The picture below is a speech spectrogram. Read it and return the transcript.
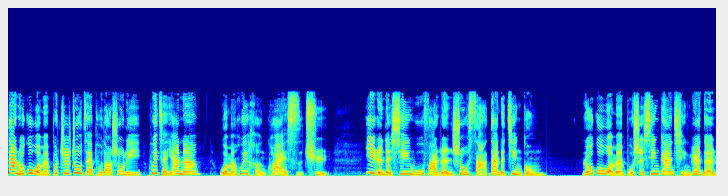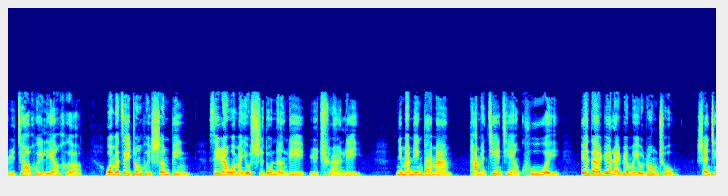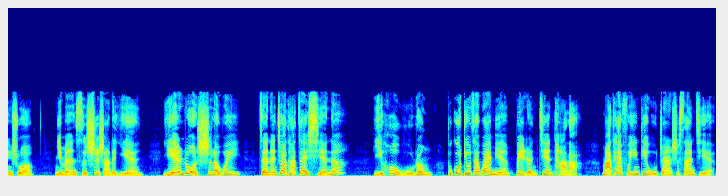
但如果我们不知住在葡萄树里，会怎样呢？我们会很快死去。一人的心无法忍受撒旦的进攻。如果我们不是心甘情愿地与教会联合，我们最终会生病。虽然我们有许多能力与权利。你们明白吗？他们渐渐枯萎，变得越来越没有用处。圣经说：“你们是世上的盐，盐若失了味，怎能叫它再咸呢？以后无用，不过丢在外面被人践踏了。”马太福音第五章十三节。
